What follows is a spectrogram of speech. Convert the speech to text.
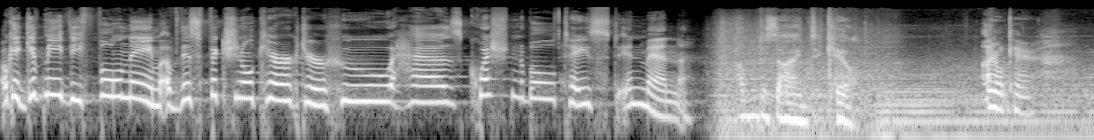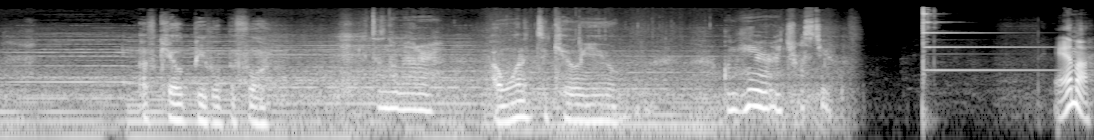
Okay, give me the full name of this fictional character who has questionable taste in men. I'm designed to kill. I don't care. I've killed people before. It does not matter. I wanted to kill you. I'm here. I trust you. Emma.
